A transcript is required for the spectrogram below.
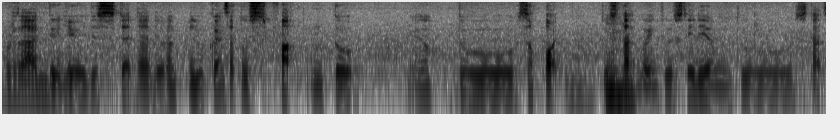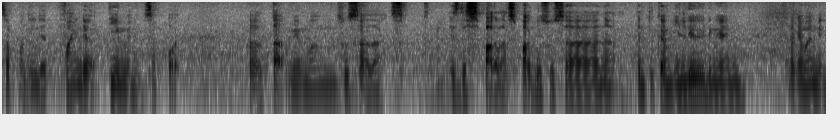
Aku rasa ada je. Just that uh, diorang perlukan satu spark untuk you know to support, to start going to stadium, to start supporting that, find their team and support. Kalau tak memang susah lah. It's the spark lah. Spark tu susah nak tentukan bila dengan bagaimana.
